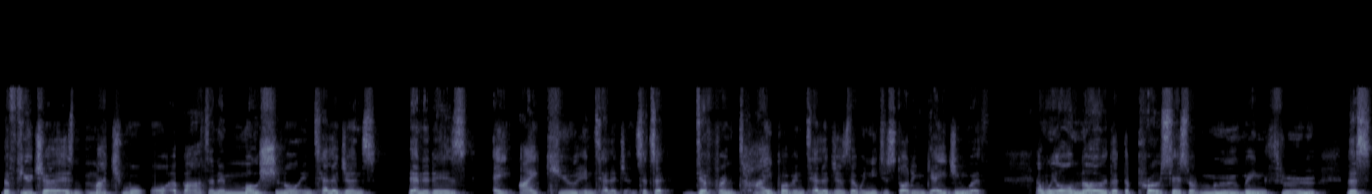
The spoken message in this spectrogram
the future is much more about an emotional intelligence than it is a IQ intelligence. It's a different type of intelligence that we need to start engaging with. And we all know that the process of moving through this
